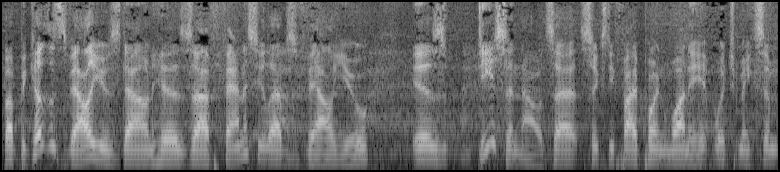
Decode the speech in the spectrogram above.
But because his value is down, his uh, fantasy labs value is decent now. It's at 65.18, which makes him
